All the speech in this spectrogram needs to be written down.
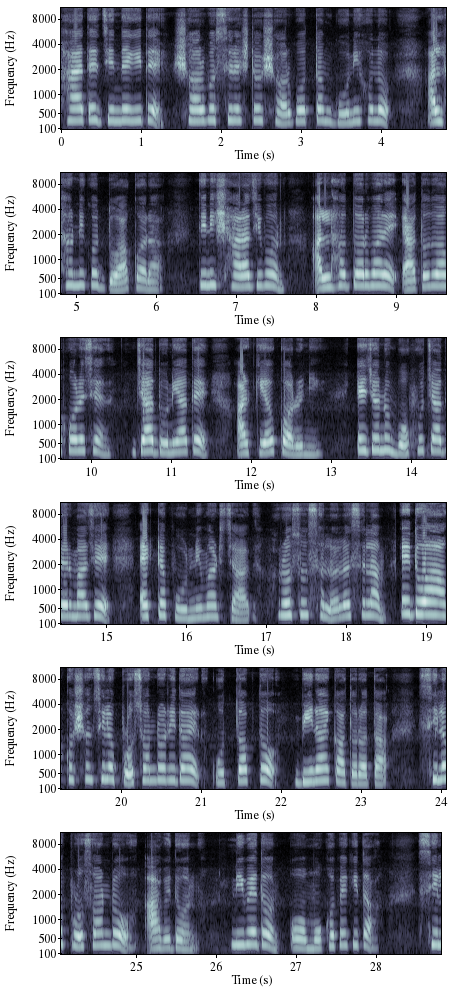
হায়াতের জিন্দেগিতে সর্বশ্রেষ্ঠ সর্বোত্তম গুণই হল আল্লাহর নিকট দোয়া করা। তিনি সারা জীবন আল্লাহর দরবারে এত দোয়া করেছেন যা দুনিয়াতে আর কেউ করেনি। এই জন্য বহু চাঁদের মাঝে একটা পূর্ণিমার চাঁদ। রসুল সাল্লাহ সাল্লাম এই দোয়া আকর্ষণ ছিল প্রচণ্ড হৃদয়ের উত্তপ্ত বিনয় কাতরতা ছিল প্রচণ্ড আবেদন। নিবেদন ও মুখপেকিতা ছিল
